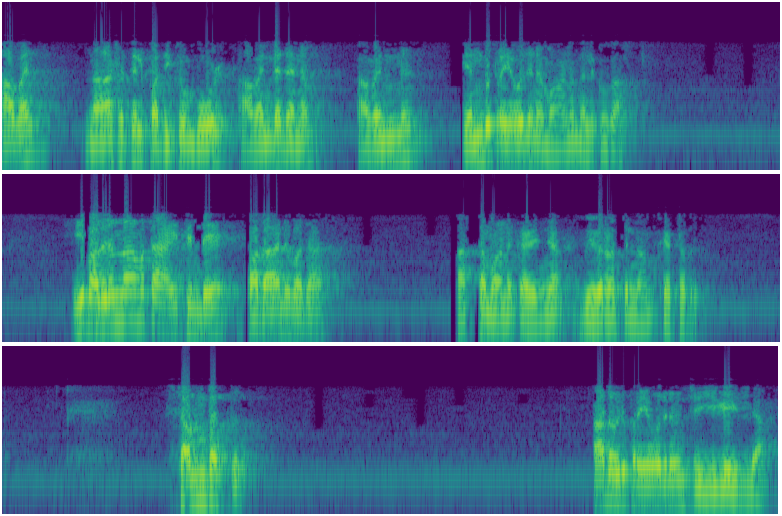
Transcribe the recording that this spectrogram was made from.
അവൻ നാശത്തിൽ പതിക്കുമ്പോൾ അവന്റെ ധനം അവന് എന്ത് പ്രയോജനമാണ് നൽകുക? ഈ പതിനൊന്നാമത്തെ ആയത്തിന്റെ പദാനുപത അർത്ഥമാണ് കഴിഞ്ഞ വിവരണത്തിൽ നാം കേട്ടത്. സമ്പത്ത്. അതൊരു പ്രയോജനവും ചെയ്യുകയില്ല.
